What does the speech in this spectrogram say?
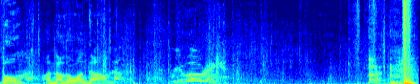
Boom, another one down. Reloading.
